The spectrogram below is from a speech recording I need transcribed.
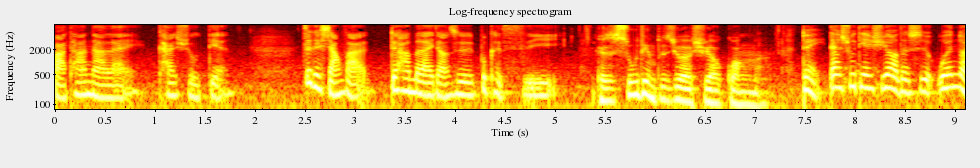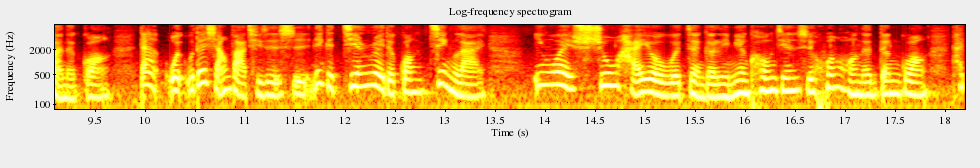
把它拿来开书店？这个想法对他们来讲是不可思议。可是书店不是就要需要光吗？对，但书店需要的是温暖的光。但我我的想法其实是，那个尖锐的光进来，因为书还有我整个里面空间是昏黄的灯光，它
